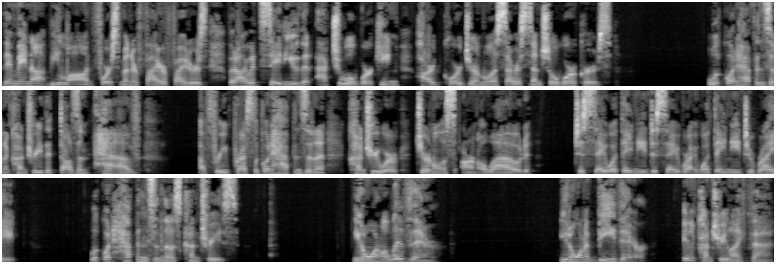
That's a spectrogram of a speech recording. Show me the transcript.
They may not be law enforcement or firefighters, but I would say to you that actual working hardcore journalists are essential workers. Look what happens in a country that doesn't have a free press. Look what happens in a country where journalists aren't allowed to say what they need to say, write what they need to write. Look what happens in those countries. You don't want to live there. You don't want to be there in a country like that.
